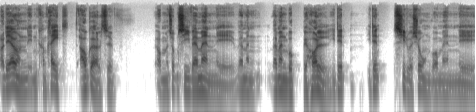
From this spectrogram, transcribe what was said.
og det er jo en, en konkret afgørelse, om man så må sige, hvad man, øh, hvad man, hvad man må beholde i den, i den situation, hvor man, øh,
